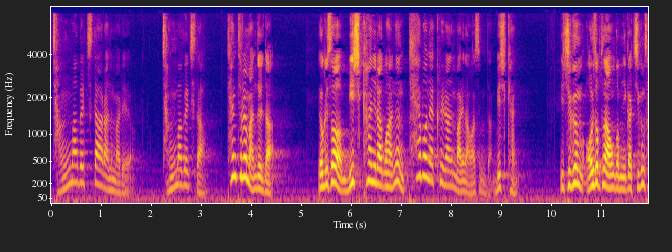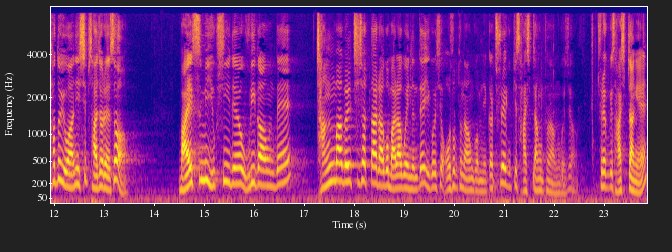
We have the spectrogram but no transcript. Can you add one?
장막을 치다라는 말이에요. 장막을 치다. 텐트를 만들다. 여기서 משכן이라고 하는 tabernacle이라는 말이 나왔습니다. משכן. 이 지금 어디서부터 나온 겁니까? 지금 사도 요한이 14절에서 말씀이 육신이 되어 우리 가운데 장막을 치셨다라고 말하고 있는데 이것이 어디서부터 나온 겁니까? 출애굽기 40장부터 나오는 거죠. 출애굽기 40장에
